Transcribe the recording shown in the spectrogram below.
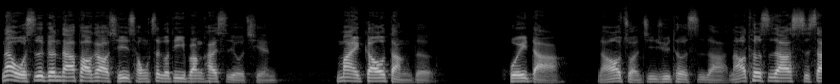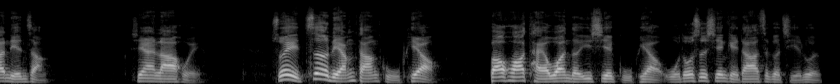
那我是跟大家报告，其实从这个地方开始有钱卖高档的辉达，然后转进去特斯拉，然后特斯拉十三连涨，现在拉回，所以这两档股票，包括台湾的一些股票，我都是先给大家这个结论，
